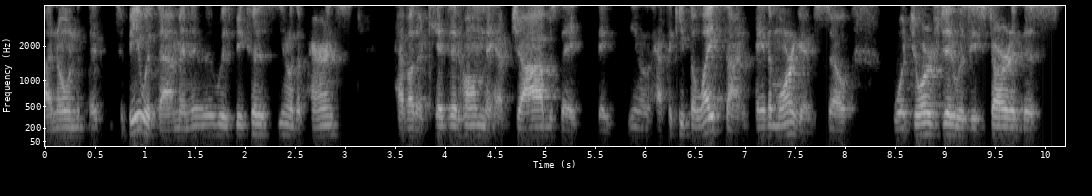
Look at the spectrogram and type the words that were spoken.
uh, no one to be with them. And it was because you know the parents have other kids at home, they have jobs, they they you know have to keep the lights on, pay the mortgage. So what George did was he started this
